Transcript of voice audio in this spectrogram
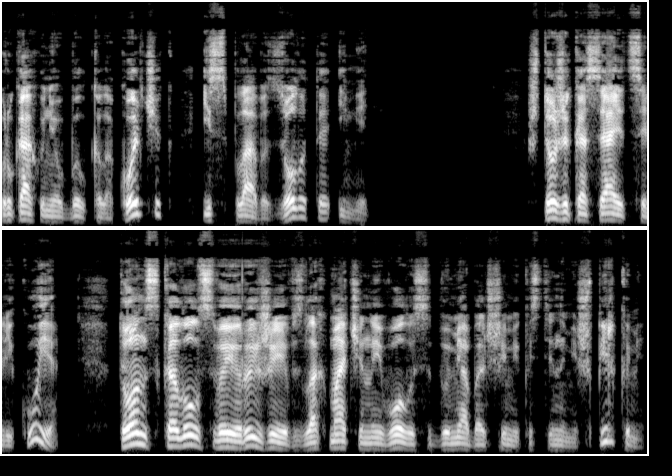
В руках у него был колокольчик из сплава золота и меди. Что же касается Ликуя, то он сколол свои рыжие взлохмаченные волосы двумя большими костяными шпильками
